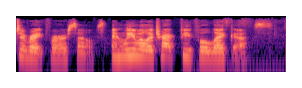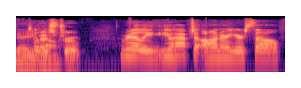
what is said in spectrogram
to write for ourselves and we will attract people like us. There you To go. That's true. Really, you have to honor yourself.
